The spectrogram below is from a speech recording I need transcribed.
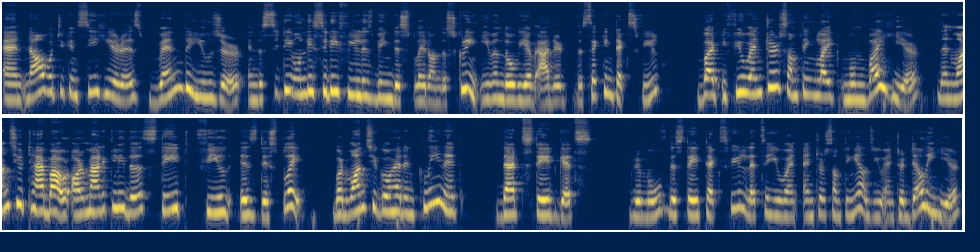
And now what you can see here is when the user in the city only city field is being displayed on the screen even though we have added the second text field. But if you enter something like Mumbai here then once you tab out automatically the state field is displayed. But once you go ahead and clean it that state gets remove the state text field, let's say you went enter something else, you enter Delhi here,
